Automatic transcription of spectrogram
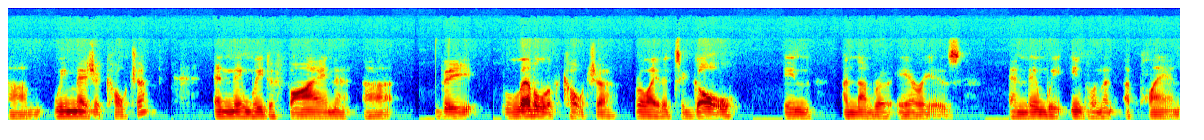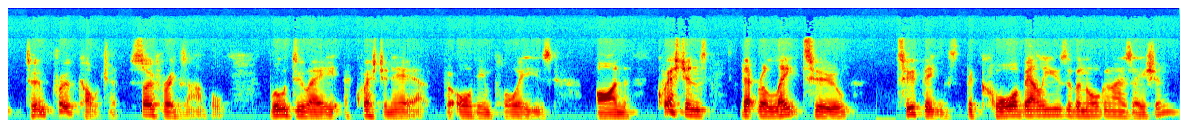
um, we measure culture and then we define uh, the level of culture related to goal in a number of areas. And then we implement a plan to improve culture. So, for example, we'll do a, a questionnaire for all the employees on questions that relate to two things the core values of an organization,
